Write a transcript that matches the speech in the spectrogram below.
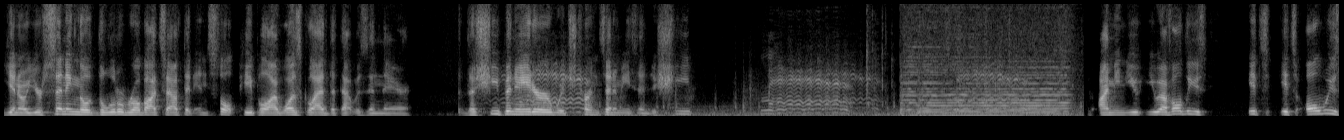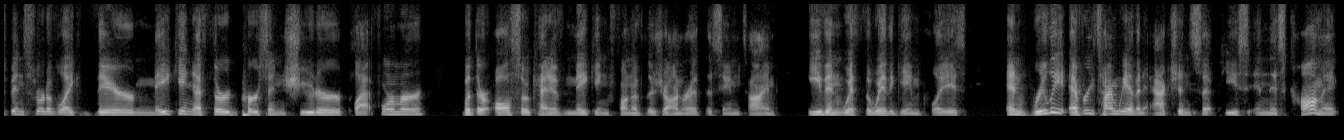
you know, you're sending the, the little robots out that insult people. I was glad that that was in there. The sheepinator, which turns enemies into sheep. I mean, you you have all these. It's it's always been sort of like they're making a third person shooter platformer, but they're also kind of making fun of the genre at the same time, even with the way the game plays. And really, every time we have an action set piece in this comic,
